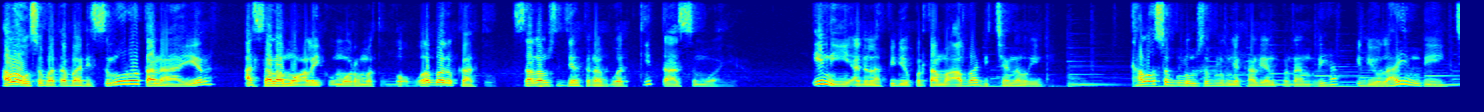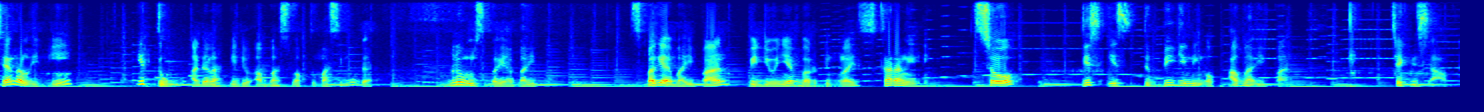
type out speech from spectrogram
Halo Sobat Abah di seluruh tanah air. Assalamualaikum warahmatullahi wabarakatuh. Salam sejahtera buat kita semuanya. Ini adalah video pertama Abah di channel ini. Kalau sebelum-sebelumnya kalian pernah melihat video lain di channel ini Itu adalah video Abah sewaktu masih muda. Belum sebagai Abah Ipan. Sebagai Abah Ipan, videonya baru dimulai sekarang ini. So, this is the beginning of Abah Ipan. Check this out.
